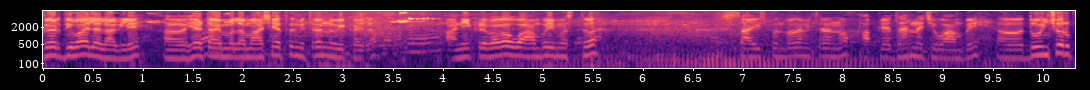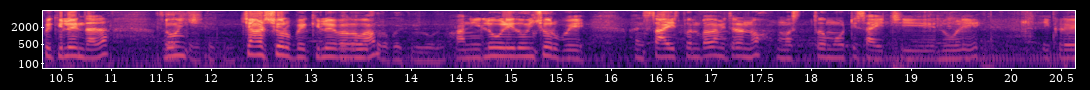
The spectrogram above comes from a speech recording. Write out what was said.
गर्दी व्हायला लागले. ह्या टायमाला मासे येतात मित्रांनो विकायला. आणि इकडे बघा वांबई मस्त. साईज पण बघा मित्रांनो आपल्या धरणाची वांबई. आहे दोनशे रुपये किलो आहे ना दादा? दोनशे. चारशे रुपये किलो आहे बघा आणि लोळी दोनशे रुपये. आणि साईज पण बघा मित्रांनो मस्त मोठी साईजची लोळी. आहे. इकडे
